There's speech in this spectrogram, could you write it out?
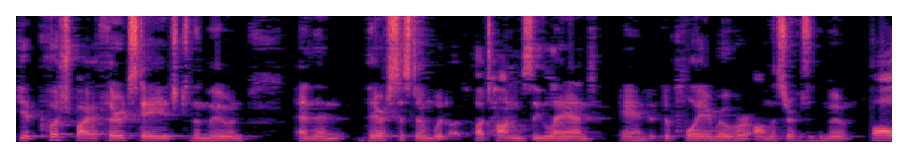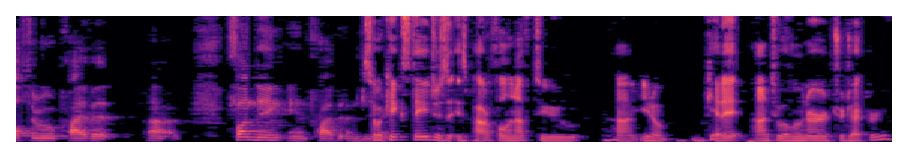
get pushed by a third stage to the moon, and then their system would autonomously land and deploy a rover on the surface of the moon, all through private uh, funding and private engineering. So a kick stage is, is powerful enough to, uh, you know, get it onto a lunar trajectory.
